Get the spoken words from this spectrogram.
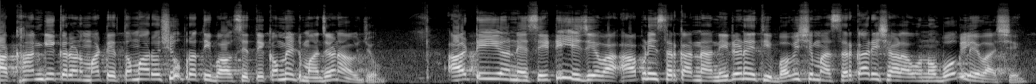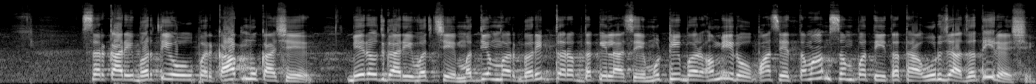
આ ખાનગીકરણ માટે તમારો શું પ્રતિભાવ છે તે કમેન્ટમાં જણાવજો. આરટીઈ અને સીટીઈ જેવા આપણી સરકારના નિર્ણયથી ભવિષ્યમાં સરકારી શાળાઓનો ભોગ લેવાશે. સરકારી ભરતીઓ ઉપર કાપ મુકાશે. બેરોજગારી વધશે, મધ્યમ વર્ગ ગરીબ તરફ ધકેલાશે, મુઠ્ઠીભર અમીરો પાસે તમામ સંપત્તિ તથા ઊર્જા જતી રહેશે.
